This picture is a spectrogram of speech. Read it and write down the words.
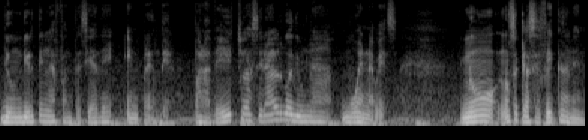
de hundirte en la fantasía de emprender, para de hecho hacer algo de una buena vez. No, no se clasifican en,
